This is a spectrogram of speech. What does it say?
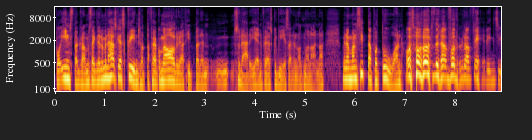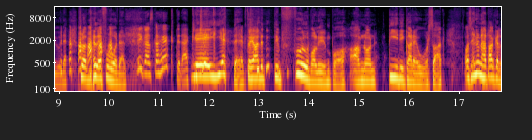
på Instagram, så tänkte jag men det här ska jag screenshotta för jag kommer aldrig att hitta den sådär igen för jag skulle visa den åt någon annan. Men när man sitter på toan och så hörs det där fotograferingsljudet från telefonen. Det är ganska högt det där. Det är jättehögt och jag hade typ full volym på av någon tidigare orsak. Och sen den här tanken,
